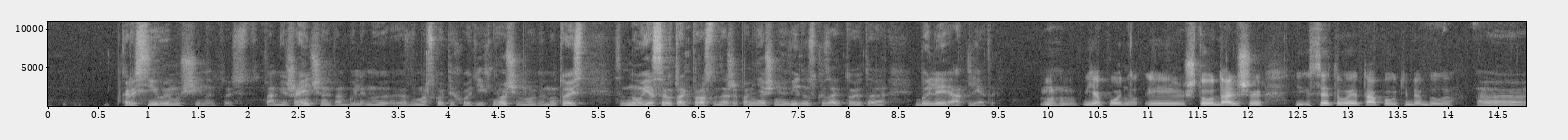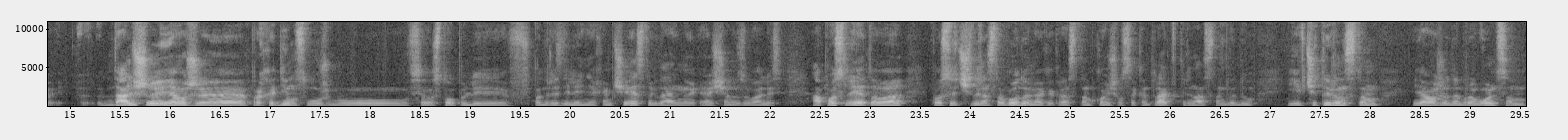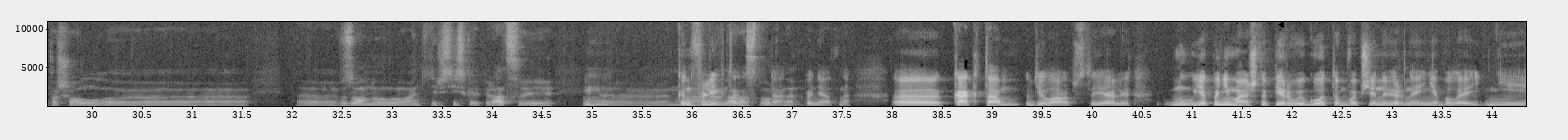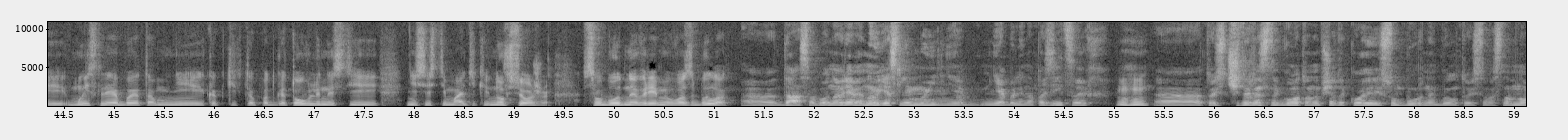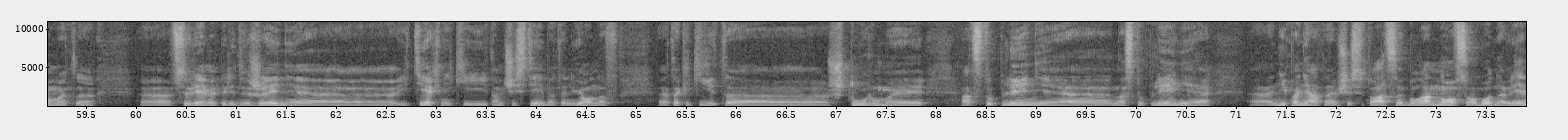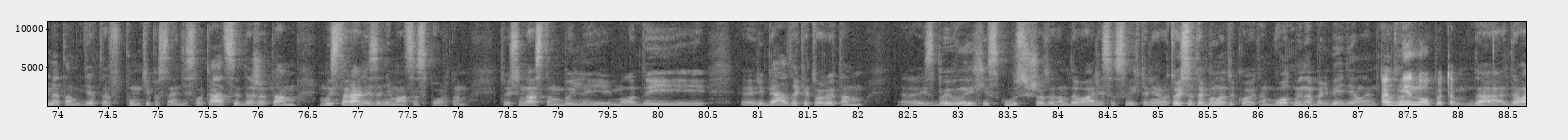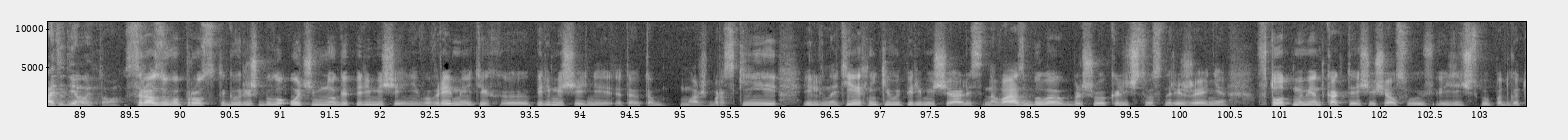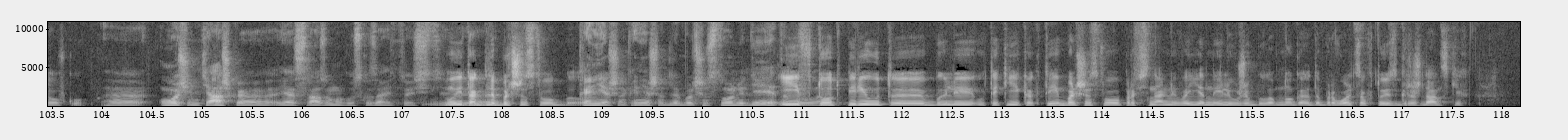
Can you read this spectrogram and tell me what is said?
красивые мужчины, то есть там и женщины там были, ну в морской пехоте их не очень много, ну то есть, ну если вот так просто даже по внешнему виду сказать, то это были атлеты. Мгм, я понял. И что дальше с этого этапа у тебя было? Э, Дальше я уже проходил службу в Севастополе в подразделениях МЧС, тогда они еще назывались. А после этого, после 2014 года, у меня как раз там кончился контракт в 2013 году, и в 2014 я уже добровольцем пошел э, э, в зону антитеррористической операции Э, на- конфликта. на восток. да, да. понятно. Э, Как там дела обстояли? Ну, я понимаю, что первый год там вообще, наверное, не было ни мысли об этом, ни каких-то подготовленностей, ни систематики, но все же. Свободное время у вас было? Э, Да, свободное время. Ну, если мы не, не были на позициях, Мгм. Э, То есть 14 год, он вообще такой сумбурный был, то есть в основном это все время передвижение э, и техники, и там частей, батальонов, это какие-то штурмы, отступления, наступления, Э, непонятная вообще ситуация была, но в свободное время, там где-то в пункте постоянной дислокации, даже там мы старались заниматься спортом. То есть у нас там были молодые э, ребята, которые там э, из боевых искусств что-то там давали со своих тренировок. То есть это было такое, там, вот мы на борьбе делаем то Обмен опытом. Да, давайте делать то. Сразу вопрос. Ты говоришь, было очень много перемещений. Во время этих э, перемещений, это там марш-броски или на технике вы перемещались, на вас было большое количество снаряжения. В тот момент как ты ощущал свою физическую подготовку? Э, Очень тяжко, я сразу могу сказать. То есть, Ну и так э, для большинства было. Конечно, конечно, для большинства людей это И было- в тот период э, были такие, как ты, большинство профессиональные военные, или уже было много добровольцев, то есть гражданских?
